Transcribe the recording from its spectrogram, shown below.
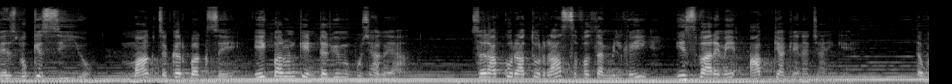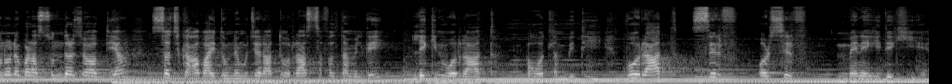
फेसबुक के सीईओ मार्क जकरबर्ग से एक बार उनके इंटरव्यू में पूछा गया, सर, आपको रातों रात सफलता मिल गई, इस बारे में आप क्या कहना चाहेंगे? तब उन्होंने बड़ा सुंदर जवाब दिया, सच कहा भाई, तुमने मुझे रातों रात सफलता मिल गई, लेकिन वो रात बहुत लंबी थी। वो रात सिर्फ़ और सिर्फ़ मैंने ही देखी है।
